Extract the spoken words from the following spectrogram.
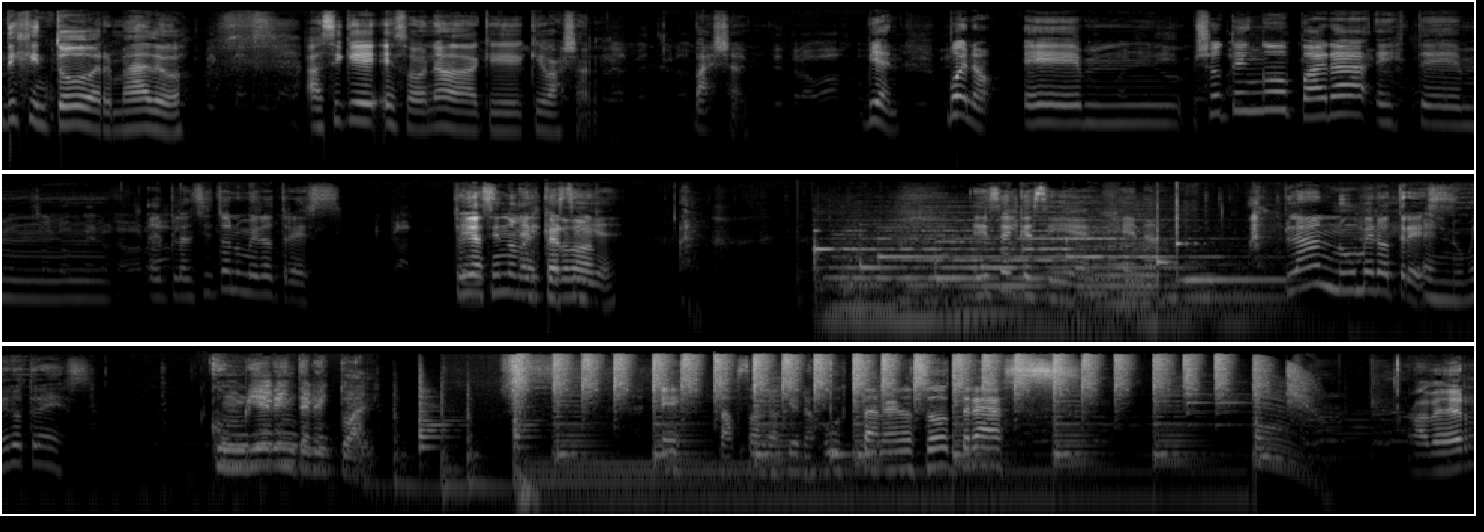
Dejen todo armado. Así que eso, nada, que, que vayan. Vayan. Bien, bueno, em, yo tengo para este em, el plancito número 3. Estoy haciéndome el perdón. Es el que sigue, Jena. Plan número 3. El número 3. Cumbiera intelectual. Estos son los que nos gustan a nosotras. A ver,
